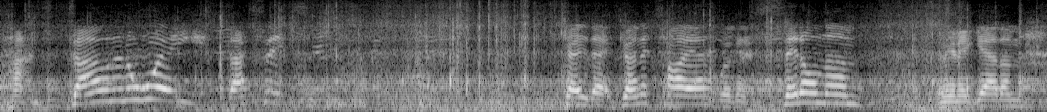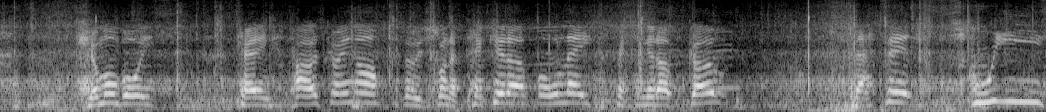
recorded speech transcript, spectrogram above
Hands down and away. That's it. Okay, they're gonna tire. We're gonna sit on them. We're gonna get them. Come on, boys. Okay, power's going off, so we just want to pick it up all late. Picking it up, go. That's it. Squeeze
